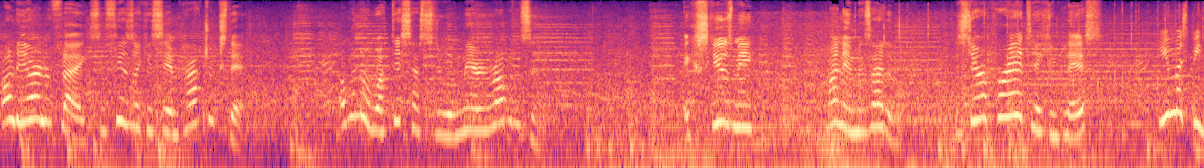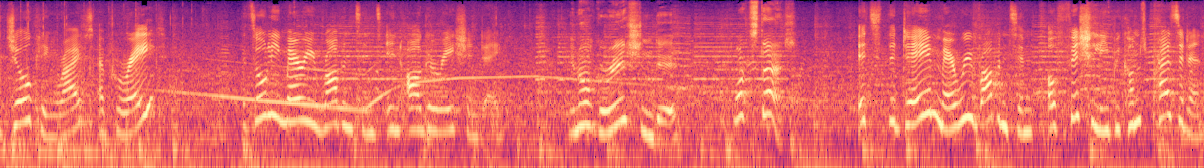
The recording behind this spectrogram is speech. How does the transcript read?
All the Ireland flags. It feels like it's St. Patrick's Day. I wonder what this has to do with Mary Robinson. Excuse me. My name is Adam. Is there a parade taking place? You must be joking, right? A parade? It's only Mary Robinson's Inauguration Day. Inauguration Day? What's that? It's the day Mary Robinson officially becomes president.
